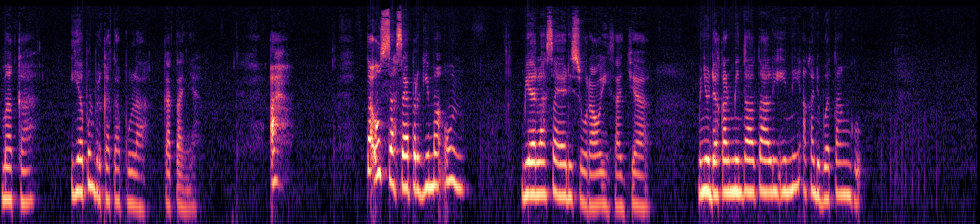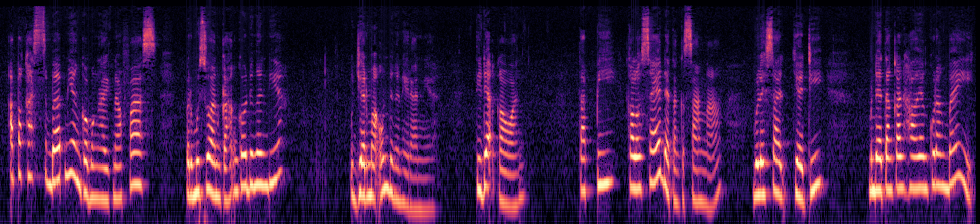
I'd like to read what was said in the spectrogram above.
Maka ia pun berkata pula, katanya. Ah, tak usah saya pergi maun. Biarlah saya di surau saja. Menyudahkan mintal tali ini akan dibuat tangguh. Apakah sebabnya engkau mengarik nafas? Bermusuhankah engkau dengan dia? Ujar Maun dengan herannya. Tidak, kawan. Tapi kalau saya datang ke sana, boleh jadi mendatangkan hal yang kurang baik.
